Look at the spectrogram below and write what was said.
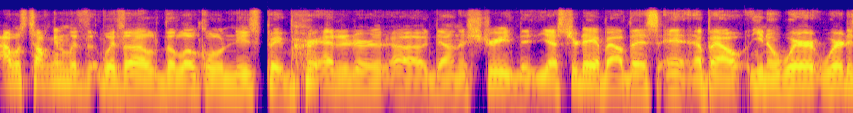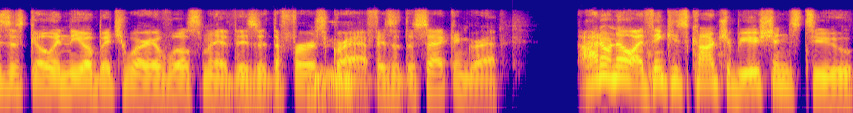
i was talking with with uh, the local newspaper editor uh, down the street yesterday about this and about you know where where does this go in the obituary of will smith is it the 1st mm-hmm. graph is it the second graph i don't know i think his contributions to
